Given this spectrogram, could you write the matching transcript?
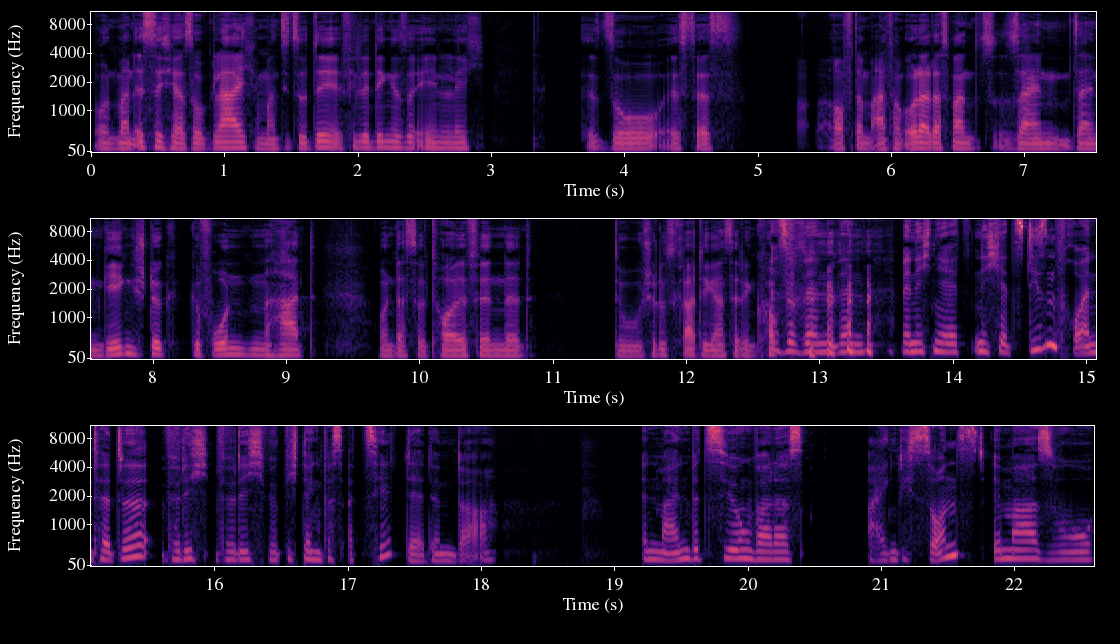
und man ist sich ja so gleich und man sieht so viele Dinge so ähnlich. So ist das oft am Anfang. Oder dass man sein, sein Gegenstück gefunden hat und das so toll findet. Du schüttelst gerade die ganze Zeit den Kopf. Also wenn, wenn, wenn ich jetzt, nicht jetzt diesen Freund hätte, würde ich, würde ich wirklich denken, was erzählt der denn da? In meinen Beziehungen war das eigentlich sonst immer so,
